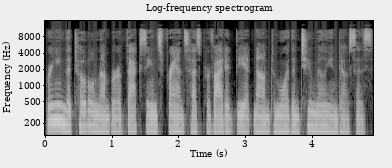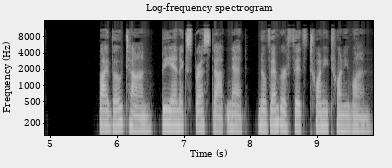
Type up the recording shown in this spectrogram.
bringing the total number of vaccines France has provided Vietnam to more than 2 million doses. By Votan, VNExpress.net, November 5, 2021.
